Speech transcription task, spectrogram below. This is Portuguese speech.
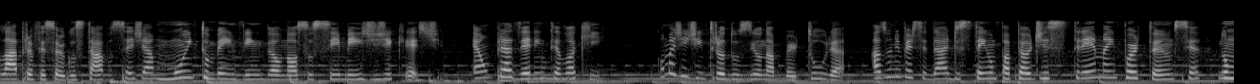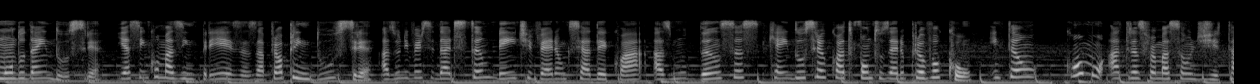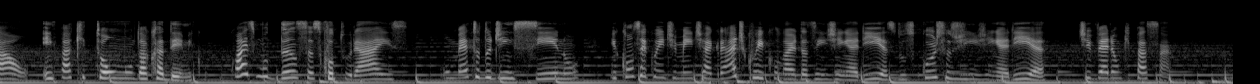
Olá, professor Gustavo, seja muito bem-vindo ao nosso Siemens Digicast. É um prazer em tê-lo aqui. Como a gente introduziu na abertura, as universidades têm um papel de extrema importância no mundo da indústria. E assim como as empresas, a própria indústria, as universidades também tiveram que se adequar às mudanças que a indústria 4.0 provocou. Então, como a transformação digital impactou o mundo acadêmico? Quais mudanças culturais, o método de ensino e, consequentemente, a grade curricular das engenharias, dos cursos de engenharia, tiveram que passar?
